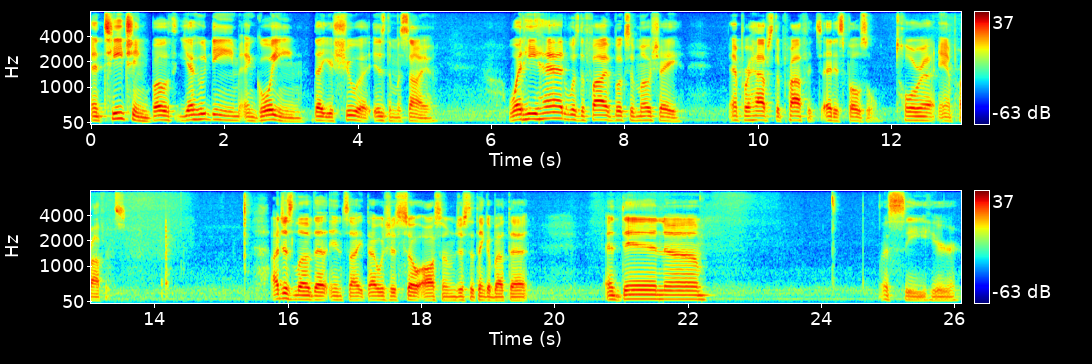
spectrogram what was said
and teaching both Yehudim and Goyim that Yeshua is the Messiah. What he had was the five books of Moshe and perhaps the prophets at his disposal, Torah and prophets. I just love that insight. That was just so awesome just to think about that. And then um, let's see here.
